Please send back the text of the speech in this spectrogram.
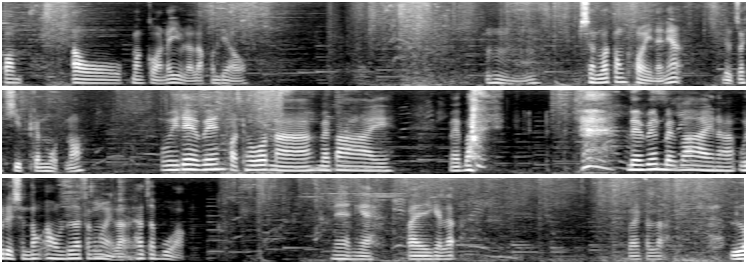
ป้อม เอามังกรได้อยู่แล้วละคนเดียว อืมฉันว่าต้องถอยนะเนี่ย เดี๋ยวจะคิดกันหมดเนาะโอ้ยเดเวนขอโทษนะบายบายบายบายเดเวนบายบายนะ อุ้ยเดี๋ยวฉันต้องเอาเลือดสักหน่อยละ ถ้าจะบวก แน่นไง ไปกันละ ไปกันละ โล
